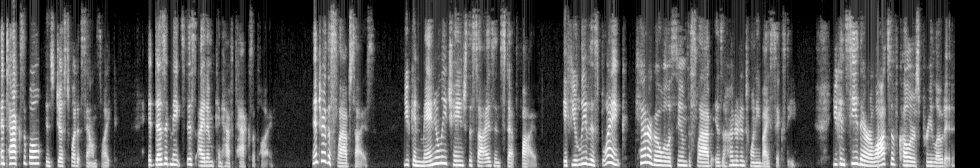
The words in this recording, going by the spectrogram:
And taxable is just what it sounds like. It designates this item can have tax applied. Enter the slab size. You can manually change the size in step five. If you leave this blank, CounterGo will assume the slab is 120 by 60. You can see there are lots of colors preloaded.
